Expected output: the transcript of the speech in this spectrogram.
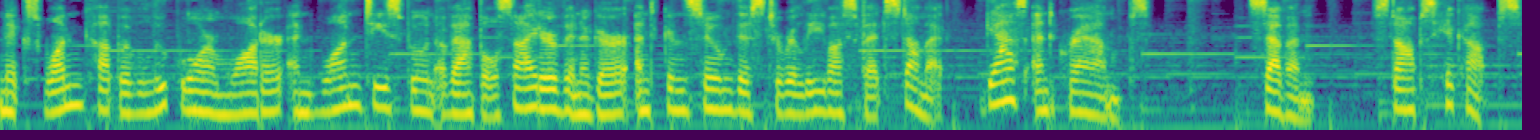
Mix 1 cup of lukewarm water and 1 teaspoon of apple cider vinegar and consume this to relieve upset stomach, gas and cramps. 7. Stops hiccups.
